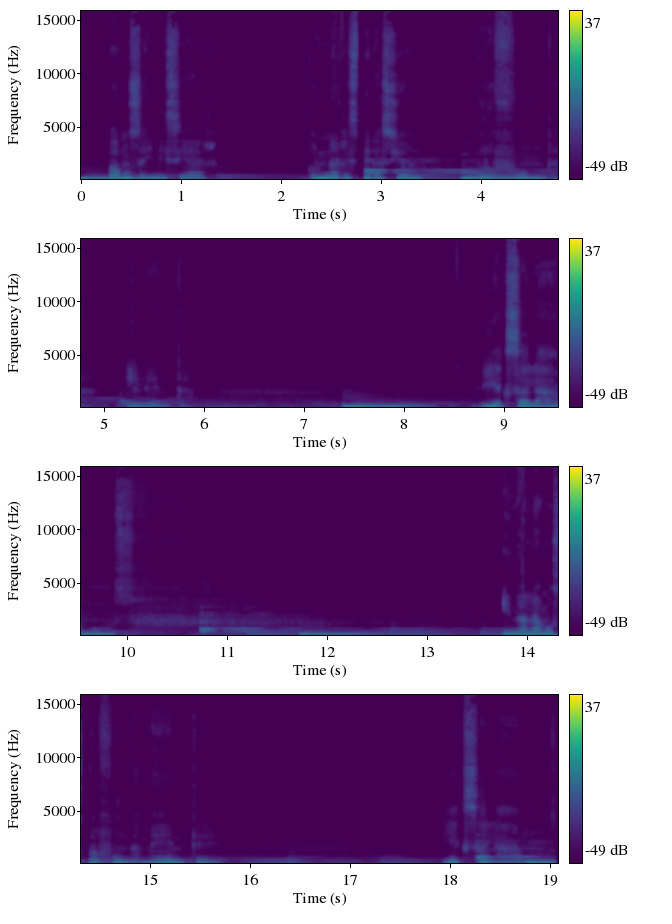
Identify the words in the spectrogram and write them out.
Vamos a iniciar con una respiración profunda y lenta. Y exhalamos. Inhalamos profundamente y exhalamos.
